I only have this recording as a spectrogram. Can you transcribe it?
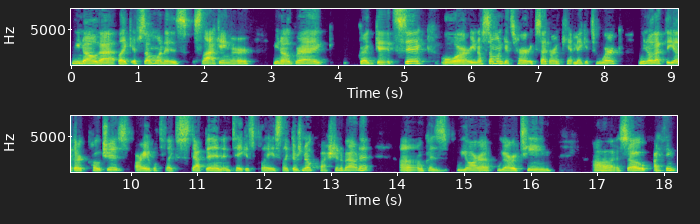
We know that like if someone is slacking or you know Greg Greg gets sick or you know someone gets hurt, etc., and can't make it to work, we know that the other coaches are able to like step in and take his place. Like there's no question about it because um, we are a we are a team. Uh, so I think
